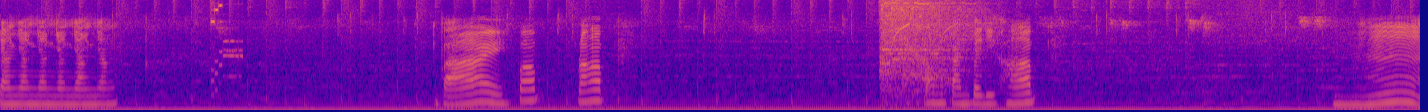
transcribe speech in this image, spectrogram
ยังยังยังยังยังยังไปป๊อบรับป้องกันไปดีครับ อืม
